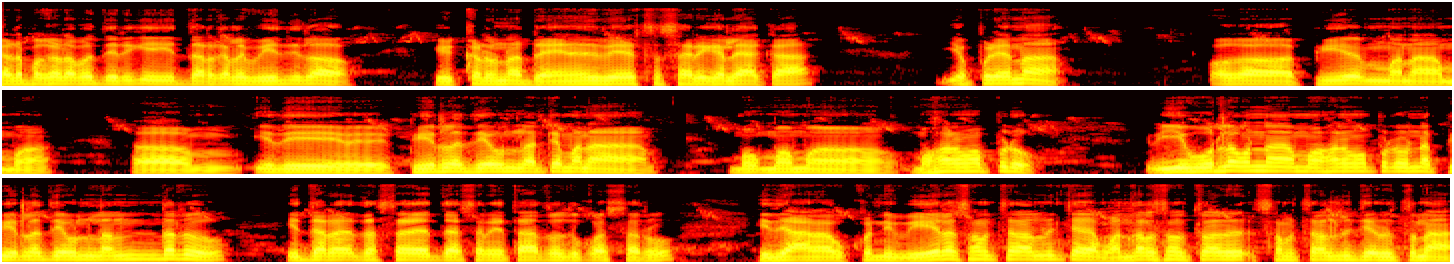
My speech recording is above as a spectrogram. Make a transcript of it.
గడప గడప తిరిగి ఈ దర్గల వీధిలో ఇక్కడున్న డ్రైనేజ్ వ్యవస్థ సరిగా లేక ఎప్పుడైనా ఒక పీ మన ఇది పీర్ల దేవుళ్ళు అంటే మన మొ- మొహరం అప్పుడు ఈ ఊర్లో ఉన్న మొహరం అప్పుడు ఉన్న పీర్ల దేవుళ్ళందరూ ఈ దర దసరా దసరా తాత వస్తారు. ఇది కొన్ని వేల సంవత్సరాల నుంచి వందల సంవత్సరాల సంవత్సరాల నుంచి జరుగుతున్న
